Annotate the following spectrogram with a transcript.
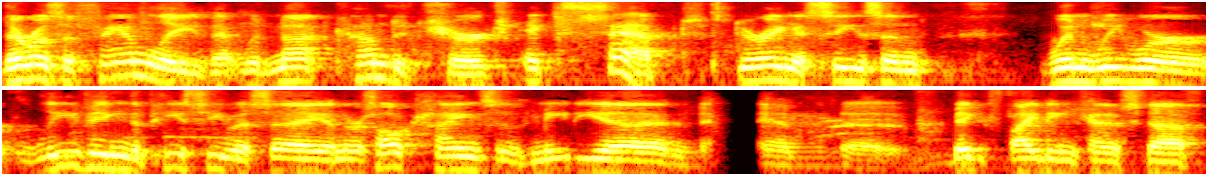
there was a family that would not come to church except during a season when we were leaving the PCUSA, and there's all kinds of media and, and uh, big fighting kind of stuff.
